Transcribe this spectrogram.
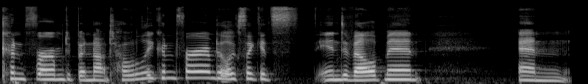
confirmed but not totally confirmed. It looks like it's in development and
